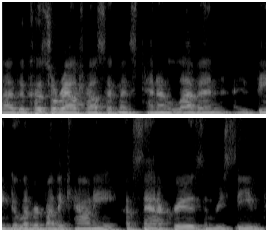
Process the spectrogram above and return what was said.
Uh, the coastal rail trail segments ten and eleven is being delivered by the county of Santa Cruz and received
